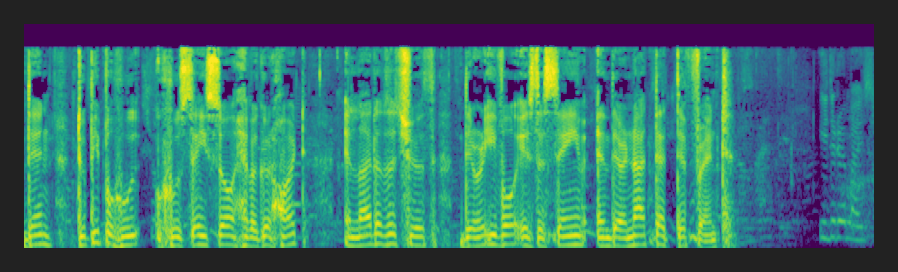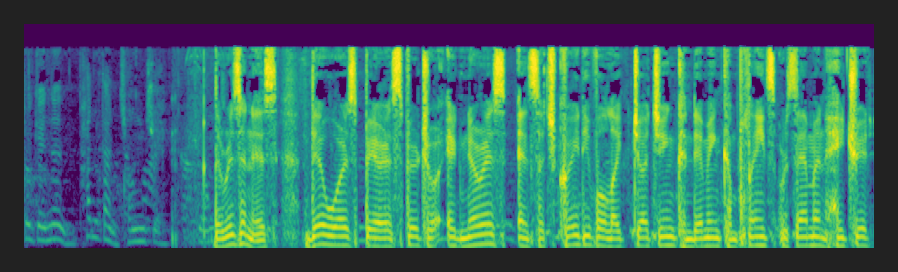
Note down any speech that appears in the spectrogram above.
Then, do people who, who say so have a good heart? In light of the truth, their evil is the same and they are not that different. The reason is their words bear spiritual ignorance and such great evil like judging, condemning, complaints, resentment, hatred,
